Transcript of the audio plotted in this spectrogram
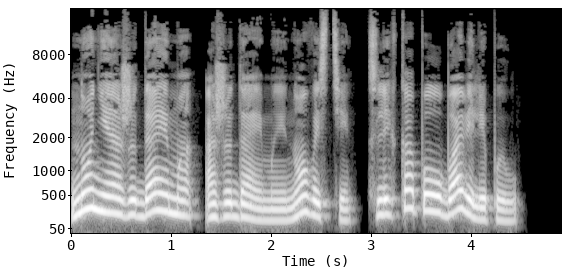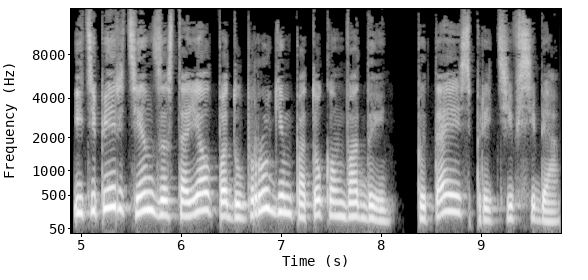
Но неожидаемо ожидаемые новости слегка поубавили пыл. И теперь Тен застоял под упругим потоком воды, пытаясь прийти в себя.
